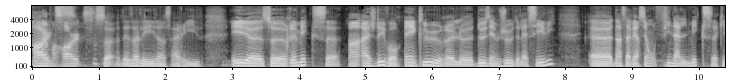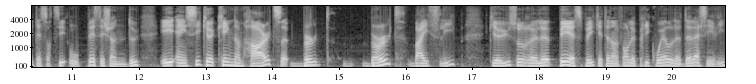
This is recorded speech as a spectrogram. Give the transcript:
Hearts. Hearts. Ça, désolé, là, ça arrive. Et euh, ce remix en HD va inclure le deuxième jeu de la série. Euh, dans sa version Final Mix euh, qui était sortie au PlayStation 2 et ainsi que Kingdom Hearts Birth, Birth by Sleep qu'il y a eu sur euh, le PSP qui était dans le fond le prequel de la série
